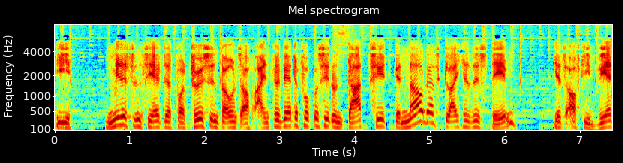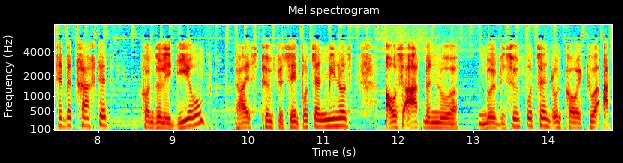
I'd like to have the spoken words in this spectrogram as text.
die mindestens die Hälfte des Portfolios sind bei uns auf Einzelwerte fokussiert und da zählt genau das gleiche System jetzt auf die Werte betrachtet. Konsolidierung, heißt 5 bis 10 Prozent Minus, Ausatmen nur 0 bis 5 Prozent und Korrektur ab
